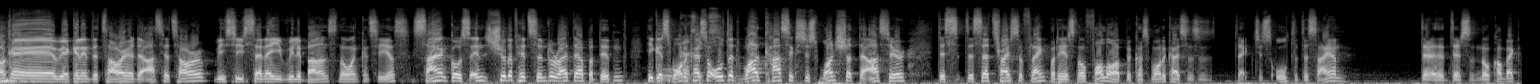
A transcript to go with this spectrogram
Okay, we are getting the tower here, the Asia tower. We see Sene really balanced, no one can see us. Sion goes in, should have hit Cinder right there, but didn't. He gets Ooh, Mordekaiser ulted while Kha'Zix just one-shot the Azir. This the Sett tries to flank, but he has no follow-up because Mordekaiser is like just ulted the Sion. There, there's no comeback.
